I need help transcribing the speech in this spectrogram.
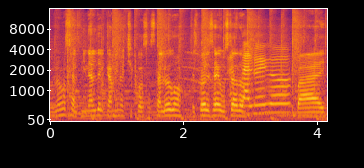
nos vemos al final del camino chicos, hasta luego, espero les haya gustado. Hasta luego. Bye.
